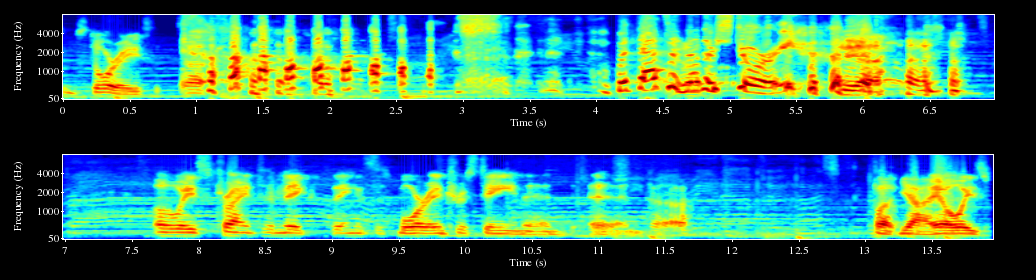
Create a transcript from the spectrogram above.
some stories. Uh, But that's another story. yeah. Always trying to make things more interesting and and uh, but yeah, I always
